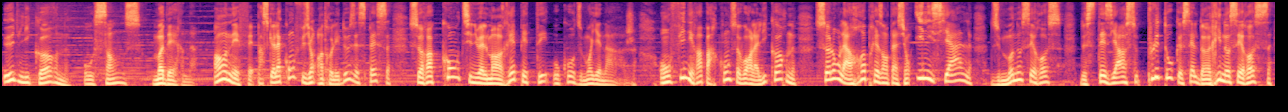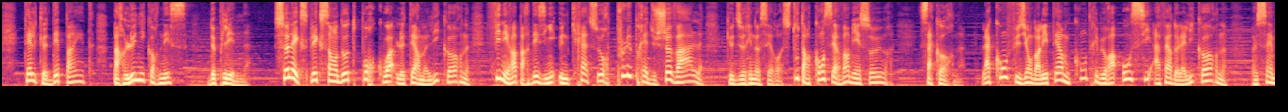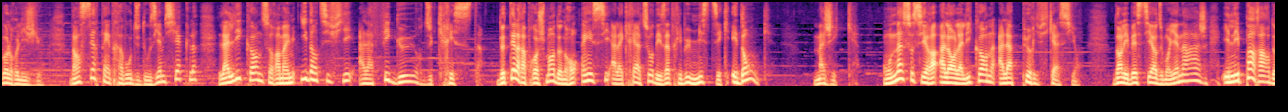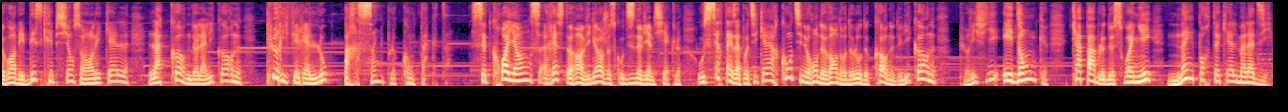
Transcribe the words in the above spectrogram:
une licorne au sens moderne. En effet, parce que la confusion entre les deux espèces sera continuellement répétée au cours du Moyen Âge, on finira par concevoir la licorne selon la représentation initiale du monocéros de Stésias plutôt que celle d'un rhinocéros tel que dépeinte par l'unicornis de Pline. Cela explique sans doute pourquoi le terme licorne finira par désigner une créature plus près du cheval que du rhinocéros, tout en conservant bien sûr sa corne. La confusion dans les termes contribuera aussi à faire de la licorne un symbole religieux. Dans certains travaux du 12e siècle, la licorne sera même identifiée à la figure du Christ. De tels rapprochements donneront ainsi à la créature des attributs mystiques et donc magiques. On associera alors la licorne à la purification. Dans les bestiaires du Moyen Âge, il n'est pas rare de voir des descriptions selon lesquelles la corne de la licorne purifierait l'eau par simple contact. Cette croyance restera en vigueur jusqu'au 19e siècle, où certains apothicaires continueront de vendre de l'eau de corne de licorne purifiée et donc capable de soigner n'importe quelle maladie.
